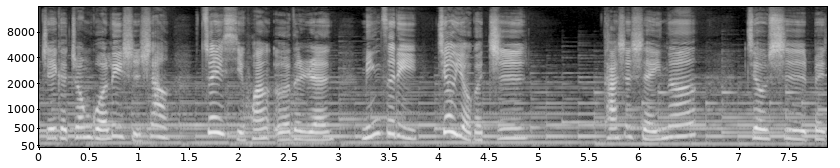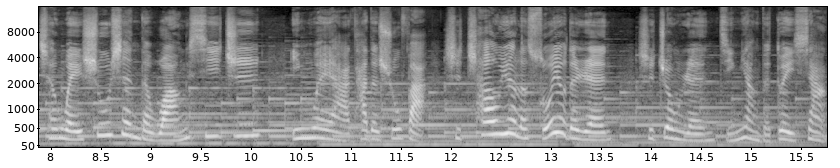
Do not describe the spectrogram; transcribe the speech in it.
这个中国历史上最喜欢鹅的人，名字里就有个之，他是谁呢？就是被称为书圣的王羲之，因为啊，他的书法是超越了所有的人，是众人敬仰的对象。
